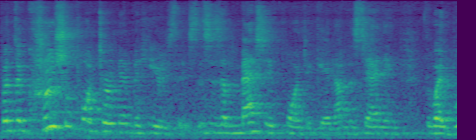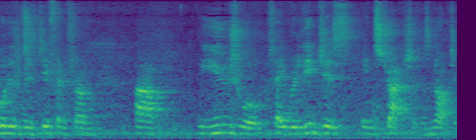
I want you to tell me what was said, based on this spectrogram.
But the crucial point to remember here is this. This is a massive point again, understanding the way Buddhism is different from um, the usual, say, religious instructions, not to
